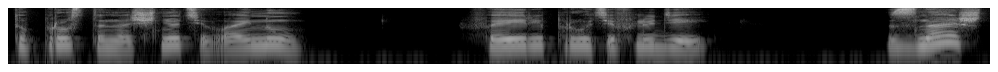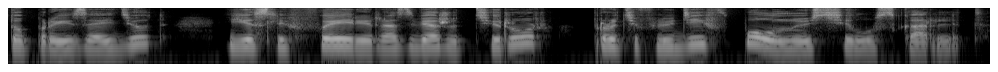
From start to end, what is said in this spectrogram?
то просто начнете войну. Фейри против людей. Знаешь, что произойдет, если Фейри развяжут террор против людей в полную силу, Скарлетт?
